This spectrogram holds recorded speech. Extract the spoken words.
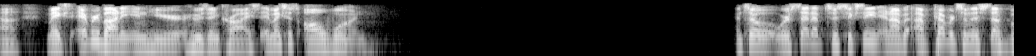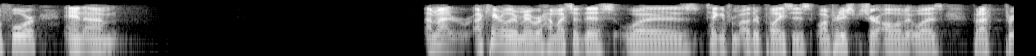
uh, makes everybody in here who's in Christ. It makes us all one. And so we're set up to succeed. And I've, I've covered some of this stuff before, and um, I'm not. I can't really remember how much of this was taken from other places. Well, I'm pretty sure all of it was, but I pr-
